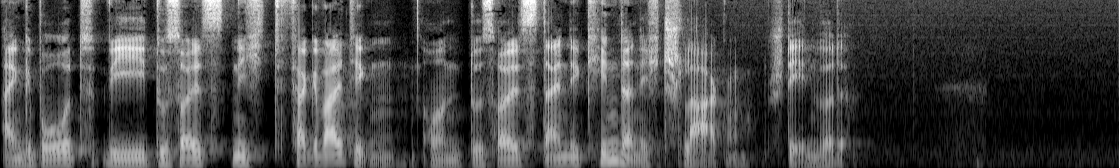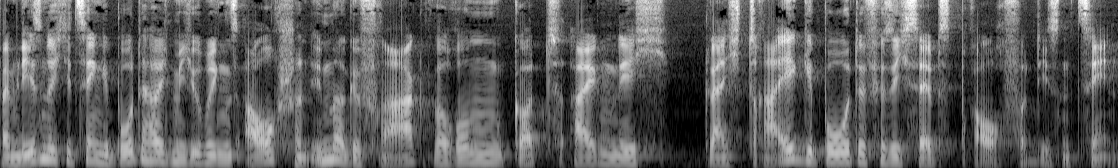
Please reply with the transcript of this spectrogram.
ein Gebot wie du sollst nicht vergewaltigen und du sollst deine Kinder nicht schlagen stehen würde. Beim Lesen durch die zehn Gebote habe ich mich übrigens auch schon immer gefragt, warum Gott eigentlich gleich drei Gebote für sich selbst braucht von diesen zehn.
